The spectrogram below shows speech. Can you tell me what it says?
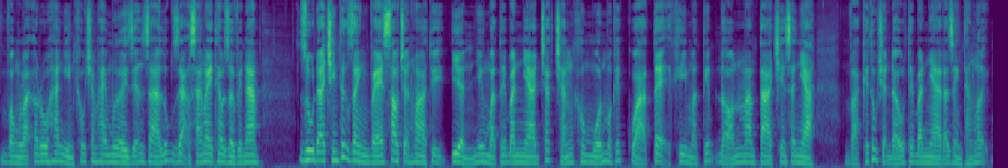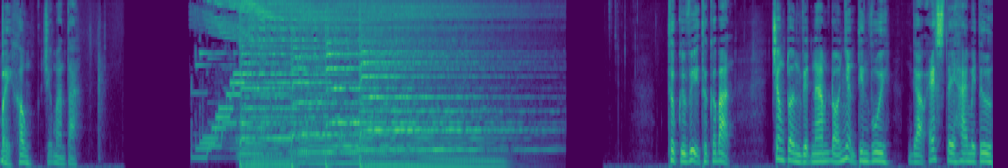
vòng loại Euro 2020 diễn ra lúc dạng sáng nay theo giờ Việt Nam. Dù đã chính thức giành vé sau trận hòa Thụy Điển nhưng mà Tây Ban Nha chắc chắn không muốn một kết quả tệ khi mà tiếp đón Manta trên sân nhà và kết thúc trận đấu Tây Ban Nha đã giành thắng lợi 7-0 trước Manta. Thưa quý vị, thưa các bạn, trong tuần Việt Nam đón nhận tin vui, gạo ST24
